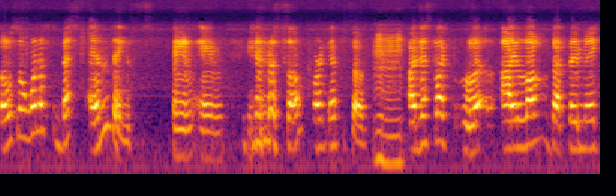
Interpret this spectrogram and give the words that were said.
also one of the best endings in in in the South Park episode. Mhm. I just like I love that they make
